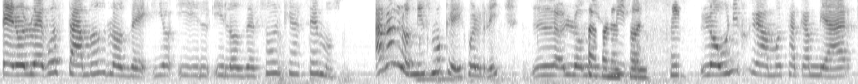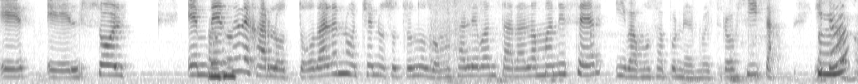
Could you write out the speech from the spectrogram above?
Pero luego estamos los de, y, y, los de sol, ¿qué hacemos? Hagan lo mismo que dijo el Rich, lo, lo mismito. Lo único que vamos a cambiar es el sol. En vez de dejarlo toda la noche, nosotros nos vamos a levantar al amanecer y vamos a poner nuestra hojita. Y te vas,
